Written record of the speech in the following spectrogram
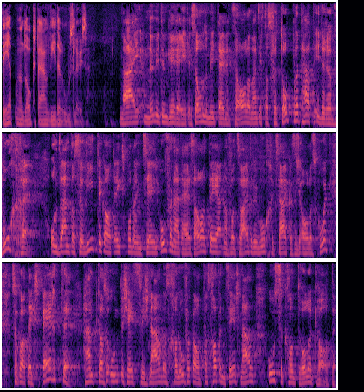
wird man einen Lockdown wieder auslösen. Nein, nicht mit dem Gerede, sondern mit diesen Zahlen. Wenn sich das verdoppelt hat in einer Woche, und wenn das so weitergeht, exponentiell aufnehmen, der Herr Salaté hat noch vor zwei, drei Wochen gesagt, das ist alles gut. Sogar die Experten haben das unterschätzt, wie schnell das kann aufgehen. Das kann dann sehr schnell außer Kontrolle geraten.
